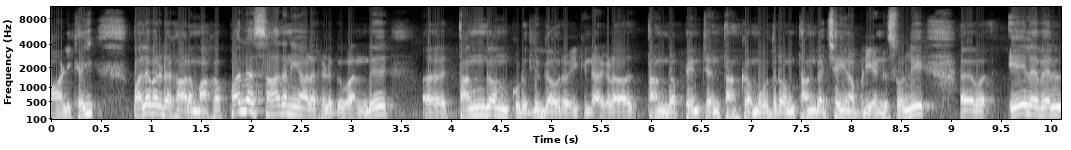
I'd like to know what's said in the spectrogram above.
மாளிகை. பல வருட காலமாக பல சாதனையாளர்களுக்கு வந்து தங்கம் கொடுத்து கௌரவிக்கின்றார்கள். அதாவது தங்க பென்டன் தங்க மோதிரம் தங்க செயின் அப்படி என்று சொல்லி ஏ லெவல்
